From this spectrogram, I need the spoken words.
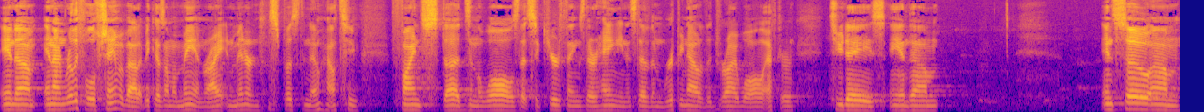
And, um, and I'm really full of shame about it because I'm a man, right? And men are supposed to know how to find studs in the walls that secure things they're hanging instead of them ripping out of the drywall after two days. And, um, and so um,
